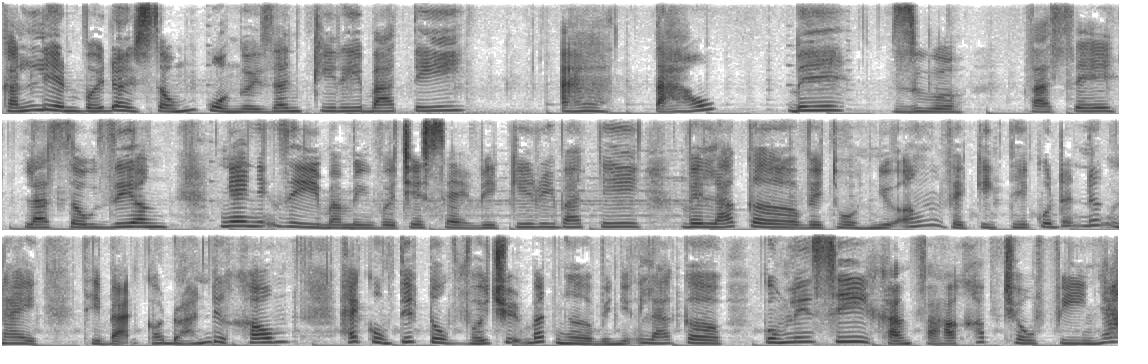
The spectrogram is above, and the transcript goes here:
gắn liền với đời sống của người dân Kiribati? A. Táo B. Dừa và C là sầu riêng. Nghe những gì mà mình vừa chia sẻ về Kiribati, về lá cờ, về thổ nhưỡng, về kinh tế của đất nước này thì bạn có đoán được không? Hãy cùng tiếp tục với chuyện bất ngờ về những lá cờ cùng Linh Si khám phá khắp châu Phi nhé!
